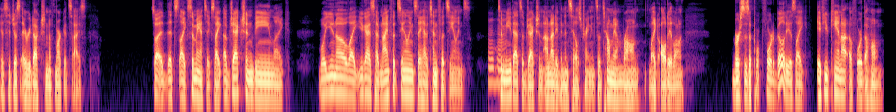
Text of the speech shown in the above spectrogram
is it just a reduction of market size?" So it's like semantics. Like objection being like, well, you know, like you guys have nine foot ceilings, they have ten foot ceilings. Mm-hmm. To me, that's objection. I'm not even in sales training, so tell me I'm wrong, like all day long versus affordability is like if you cannot afford the home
